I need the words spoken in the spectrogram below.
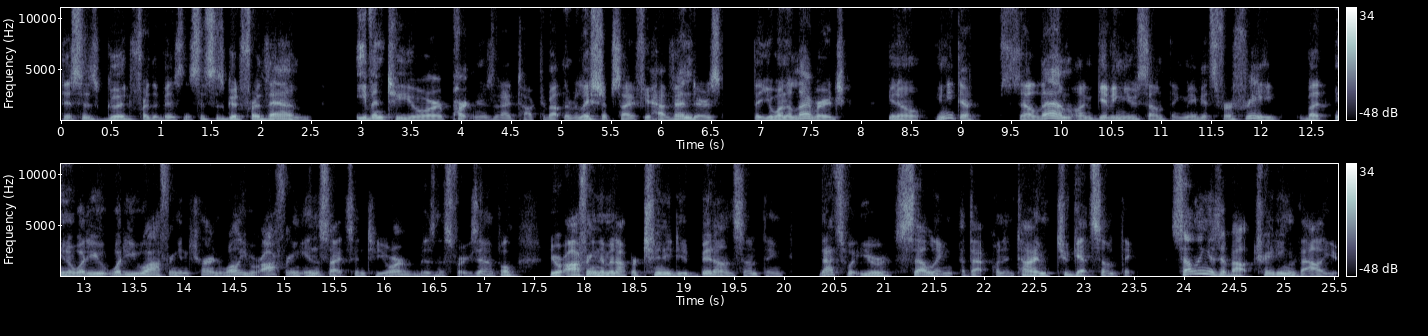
this is good for the business, this is good for them, even to your partners that I talked about in the relationship side. If you have vendors that you want to leverage, you know, you need to sell them on giving you something. Maybe it's for free, but you know, what are you what are you offering in turn? Well, you're offering insights into your business, for example. You're offering them an opportunity to bid on something. That's what you're selling at that point in time to get something. Selling is about trading value.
